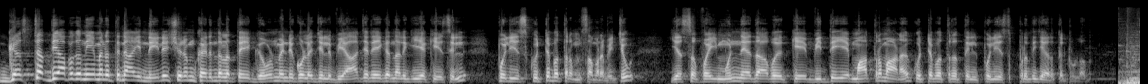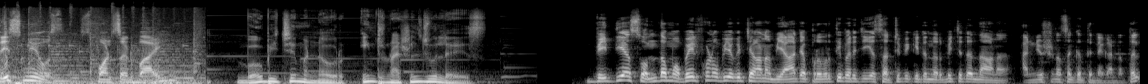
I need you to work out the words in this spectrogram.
ഗസ്റ്റ് അധ്യാപക നിയമനത്തിനായി നീലേശ്വരം കരിന്തളത്തെ ഗവൺമെന്റ് കോളേജിൽ വ്യാജരേഖ നൽകിയ കേസിൽ പോലീസ് കുറ്റപത്രം സമർപ്പിച്ചു. എസ് എഫ് ഐ മുൻ നേതാവ് കെ വിദ്യയെ മാത്രമാണ് കുറ്റപത്രത്തിൽ പോലീസ് പ്രതി ചേർത്തിട്ടുള്ളത്. This news sponsored by Bobby Chemmanur international jewellers. Vidya സ്വന്തം മൊബൈൽ ഫോൺ ഉപയോഗിച്ചാണ് വ്യാജ പ്രവൃത്തി പരിചയ സർട്ടിഫിക്കറ്റ് നിർമ്മിച്ചതെന്നാണ് അന്വേഷണ സംഘത്തിന്റെ കണ്ടെത്തൽ.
